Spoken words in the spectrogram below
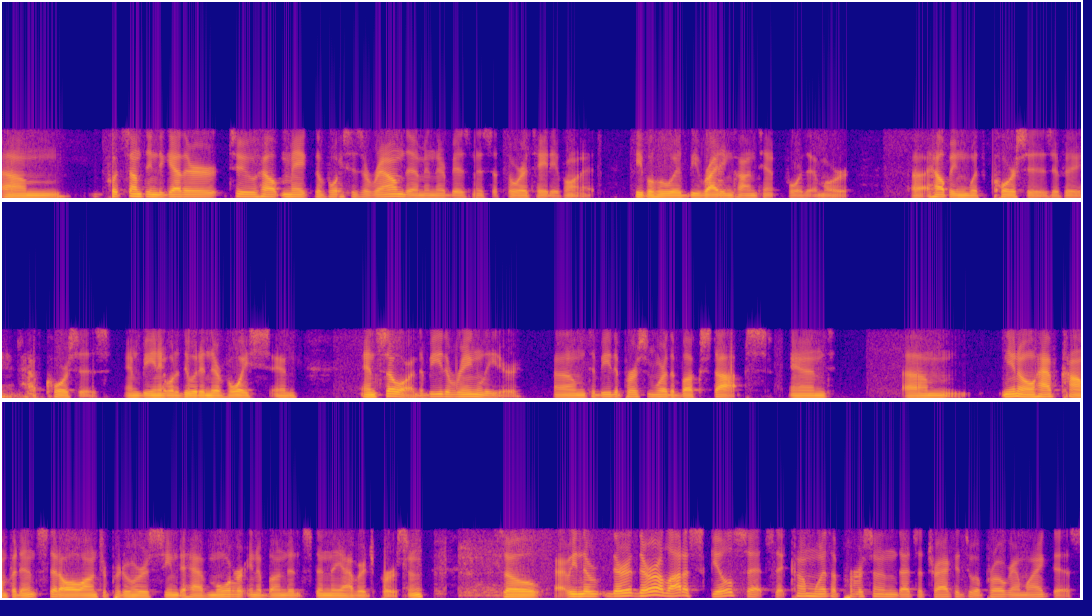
um, put something together to help make the voices around them in their business authoritative on it. People who would be writing content for them or uh, helping with courses if they have courses and being able to do it in their voice and and so on to be the ringleader um, to be the person where the buck stops. And um, you know have confidence that all entrepreneurs seem to have more in abundance than the average person. So i mean there there there are a lot of skill sets that come with a person that's attracted to a program like this.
